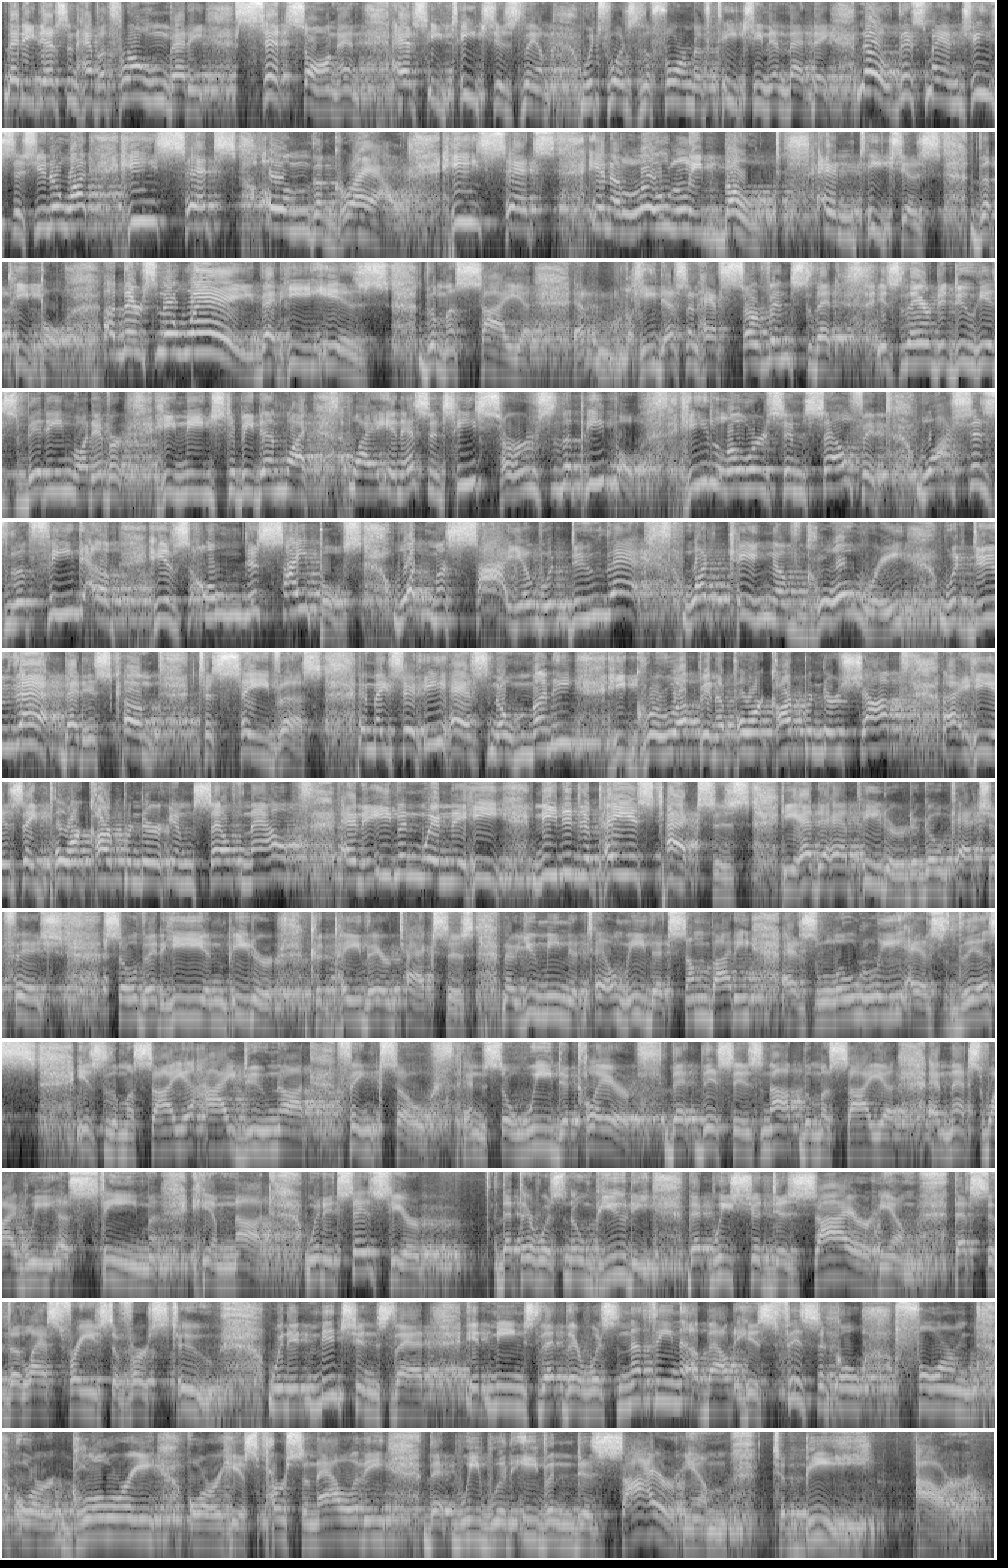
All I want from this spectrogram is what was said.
that he doesn't have a throne that he sits on, and as he teaches them, which was the form of teaching in that day. No, this man Jesus, you know what? He sits on the ground, he sits in a lowly boat and teaches the people. Uh, there's no way that he is the Messiah. Uh, he doesn't have servants that is there to do his bidding, whatever he needs to be done. Why, why in essence, he serves the people. He lowers himself and washes the feet of his own disciples. What Messiah would do that? What King of glory would do that, that is come to save us? And they said, He has no money. He grew up in a poor carpenter's shop. Uh, he is a poor carpenter himself now. And even when he needed to pay his taxes, he had to have Peter to go catch a fish so that he and Peter could pay their taxes. Now, you mean to tell me that somebody as lowly as this is the Messiah? I do not think so. And so we declare that this is not the Messiah, and that's why we esteem him not. When it says here, that there was no beauty, that we should desire him. That's the last phrase of verse 2. When it mentions that, it means that there was nothing about his physical form or glory or his personality that we would even desire him to be our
